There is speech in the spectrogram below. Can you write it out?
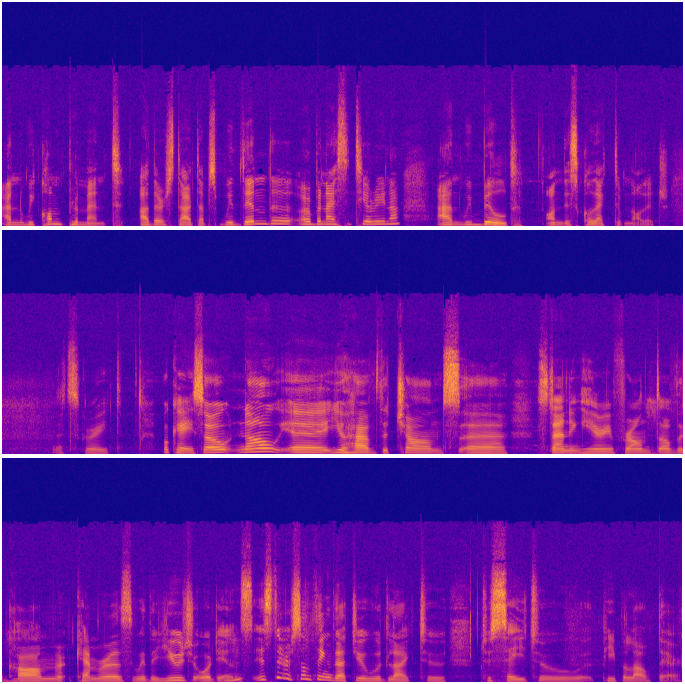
and we complement other startups within the urban ICT arena, and we build on this collective knowledge. That's great. Okay, so now uh, you have the chance uh, standing here in front of the cam cameras with a huge audience. Is there something that you would like to to say to people out there?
